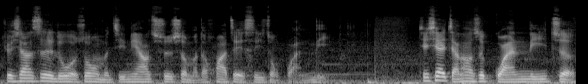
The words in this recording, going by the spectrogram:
就像是如果说我们今天要吃什么的话，这也是一种管理。接下来讲到的是管理者，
